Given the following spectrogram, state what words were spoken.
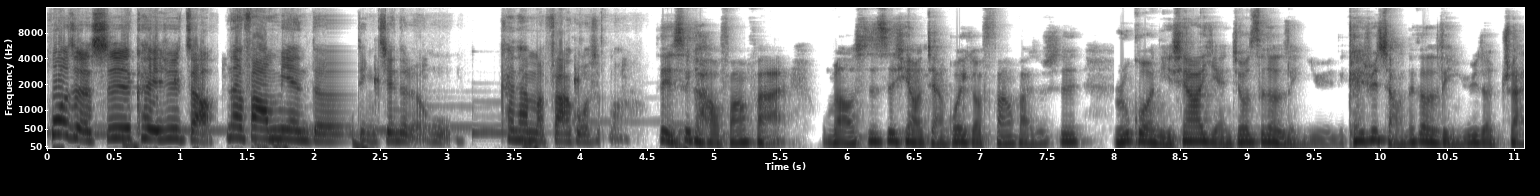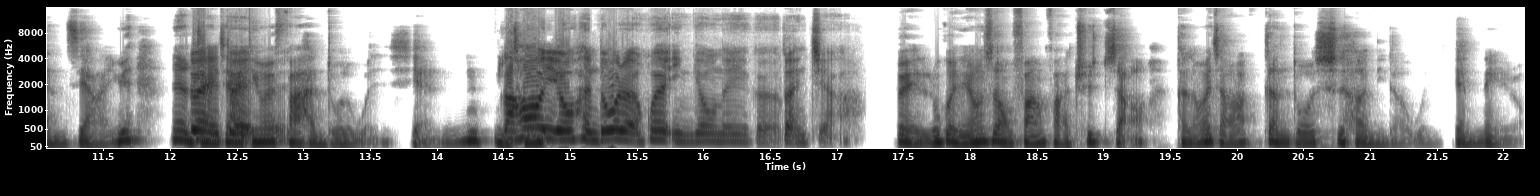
或者是可以去找那方面的顶尖的人物，看他们发过什么。这也是个好方法。我们老师之前有讲过一个方法，就是如果你现在要研究这个领域，你可以去找那个领域的专家，因为那个专家一定会发很多的文献。然后有很多人会引用那个专家。对，如果你用这种方法去找，可能会找到更多适合你的文献内容。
